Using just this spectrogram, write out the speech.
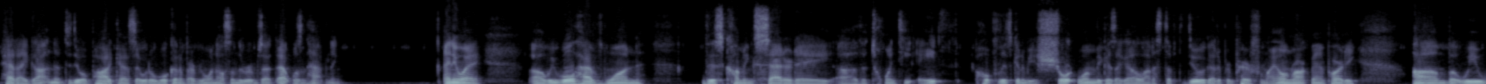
had I gotten up to do a podcast, I would have woken up everyone else in the room. So that wasn't happening. Anyway, uh, we will have one this coming Saturday, uh, the 28th. Hopefully, it's going to be a short one because I got a lot of stuff to do. I got to prepare for my own rock band party. Um, but we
